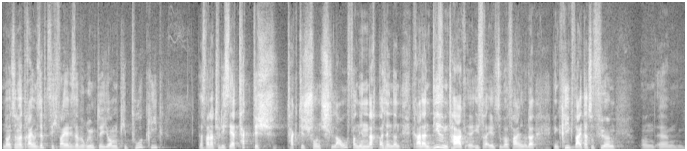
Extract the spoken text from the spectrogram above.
1973 war ja dieser berühmte Yom Kippur-Krieg. Das war natürlich sehr taktisch, taktisch schon schlau von den Nachbarländern, gerade an diesem Tag äh, Israel zu überfallen oder den Krieg weiterzuführen. Und ähm,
